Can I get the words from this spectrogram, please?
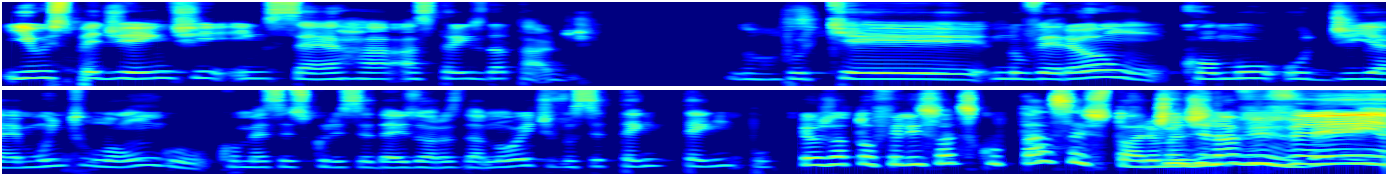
e o expediente encerra às 3 da tarde. Nossa. Porque no verão, como o dia é muito longo, começa a escurecer 10 horas da noite, você tem tempo. Eu já tô feliz só de escutar essa história. Quem Imagina dirá viver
